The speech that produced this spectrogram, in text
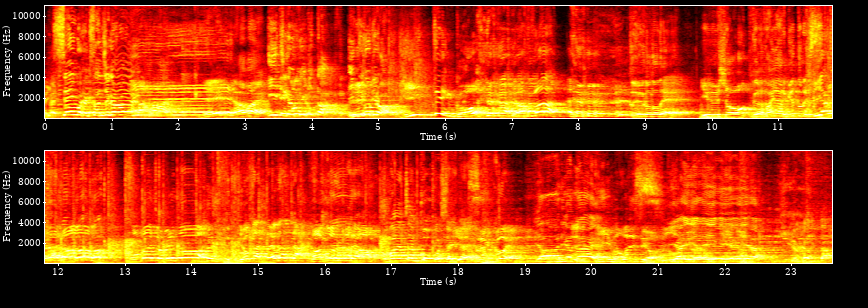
1530g、やばい。1キロ食い切った。1.5キロ。1.5? やばということで優勝奥くんハイアールゲットです。やっおばあちゃんおめでとう。よかったよかった。孫だよ。おばあちゃん孝行してあげたい。すっごい。いやーありがたい。いい孫ですよ。いやいやいやいやいや。よかった。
